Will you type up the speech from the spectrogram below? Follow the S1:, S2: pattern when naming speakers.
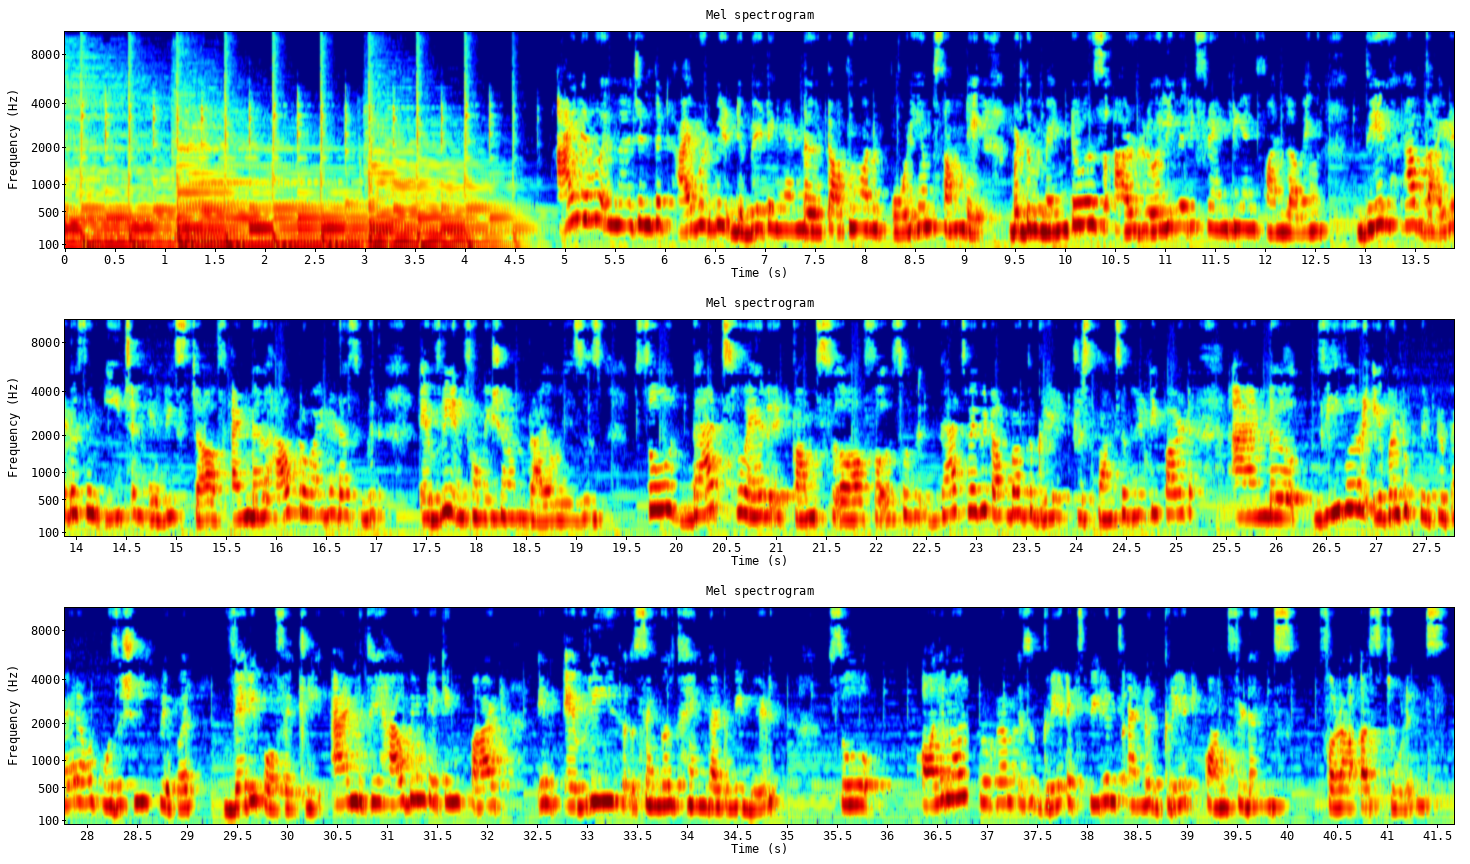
S1: you I would be debating and uh, talking on a podium someday, but the mentors are really very friendly and fun loving. They have guided us in each and every stuff and uh, have provided us with every information on prior cryovases. So that's where it comes. Uh, for, so that's where we talk about the great responsibility part, and uh, we were able to prepare our position paper very perfectly, and they have been taking part in every single thing that we did. So all in all, program is a great experience and a great confidence for our, students.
